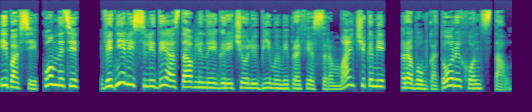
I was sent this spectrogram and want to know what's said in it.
и по всей комнате виднелись следы, оставленные горячо любимыми профессором мальчиками, рабом которых он стал.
